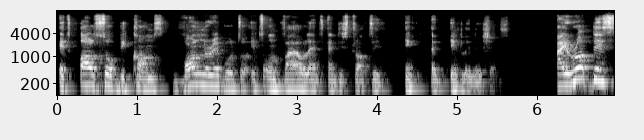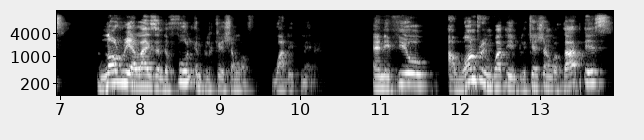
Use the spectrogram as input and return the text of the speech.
it also becomes vulnerable to its own violent and destructive uh, inclinations. I wrote this not realizing the full implication of what it meant. And if you are wondering what the implication of that is,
